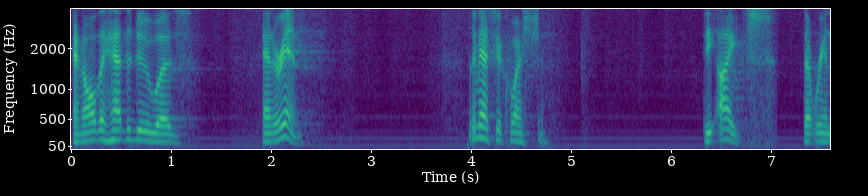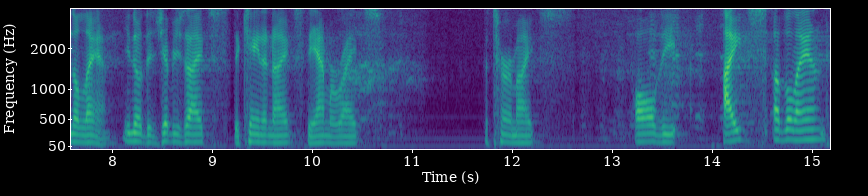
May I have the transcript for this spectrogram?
and all they had to do was enter in. Let me ask you a question. The ites that were in the land, you know, the Jebusites, the Canaanites, the Amorites, the termites, all the ites of the land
